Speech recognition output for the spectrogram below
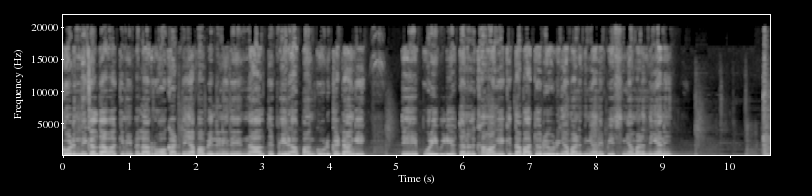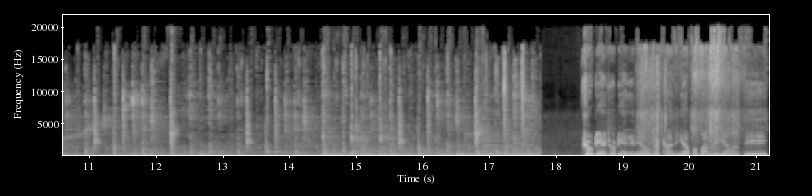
ਗੁੜ ਨਿਕਲਦਾ ਵਾ, ਕਿਵੇਂ ਪਹਿਲਾਂ ਰੋ ਕੱਢਦੇ ਆ ਆਪਾਂ ਵੇਲਣੇ ਦੇ ਨਾਲ ਤੇ ਫਿਰ ਆਪਾਂ ਗੁੜ ਕੱਢਾਂਗੇ। ਤੇ ਪੂਰੀ ਵੀਡੀਓ ਤੁਹਾਨੂੰ ਦਿਖਾਵਾਂਗੇ ਕਿੱਦਾਂ ਬਾਅਦ ਚੋਂ ਰਿਓੜੀਆਂ ਬਣਦੀਆਂ ਨੇ, ਪੇਸੀਆਂ ਬਣਦੀਆਂ ਨੇ। ਛੋਟੀਆਂ ਛੋਟੀਆਂ ਜਿਹੜੀਆਂ ਉਹ ਗੱਠਾਂ ਜੀਆਂ ਆਪਾਂ ਬੰਨ ਲਈਆਂ ਵਾ ਤੇ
